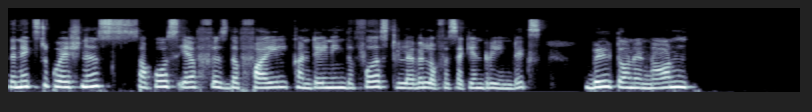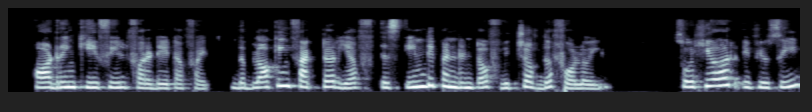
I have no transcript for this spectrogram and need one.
The next question is, suppose F is the file containing the first level of a secondary index built on a non-ordering key field for a data file. The blocking factor F is independent of which of the following? So here, if you see,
